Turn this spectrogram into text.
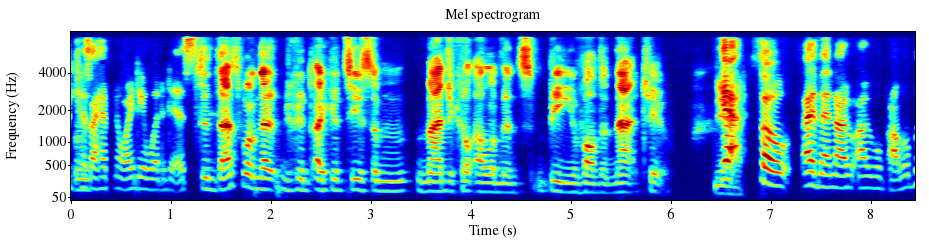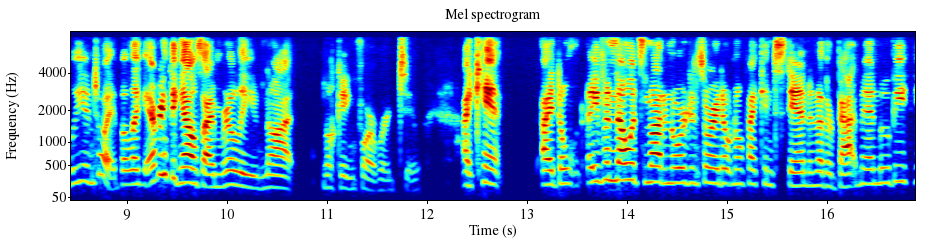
because Mm. I have no idea what it is. So that's one that you could. I could see some magical elements being involved in that too. Yeah. So and then I, I will probably enjoy it. But like everything else, I'm really not looking forward to. I can't. I don't even though it's not an origin story. I don't know if I can stand another Batman movie.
